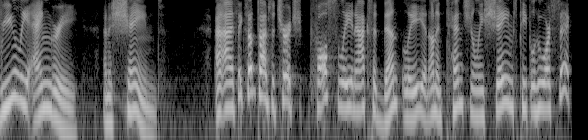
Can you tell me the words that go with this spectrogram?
really angry and ashamed and I think sometimes the church falsely and accidentally and unintentionally shames people who are sick.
